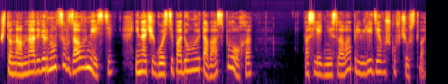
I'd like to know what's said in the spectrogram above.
что нам надо вернуться в зал вместе, иначе гости подумают о вас плохо». Последние слова привели девушку в чувство.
